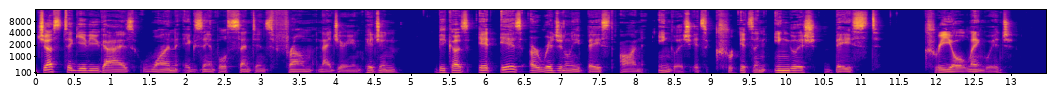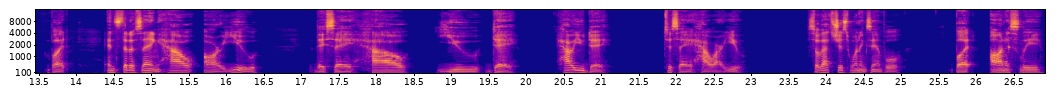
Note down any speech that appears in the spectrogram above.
Just to give you guys one example sentence from Nigerian Pidgin, because it is originally based on English. It's it's an English-based Creole language, but instead of saying "How are you," they say "How you dey." How you dey to say "How are you." So that's just one example, but honestly,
